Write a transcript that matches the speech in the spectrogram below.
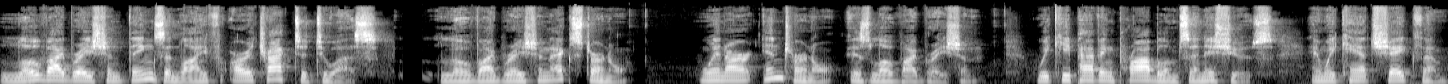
Low vibration things in life are attracted to us. Low vibration external when our internal is low vibration. We keep having problems and issues, and we can't shake them.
